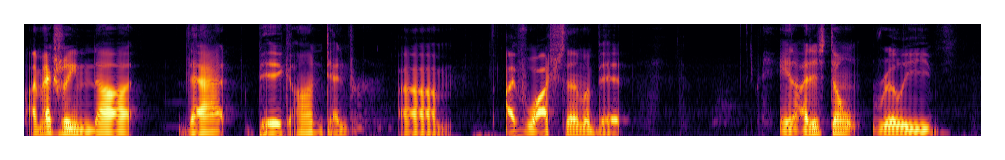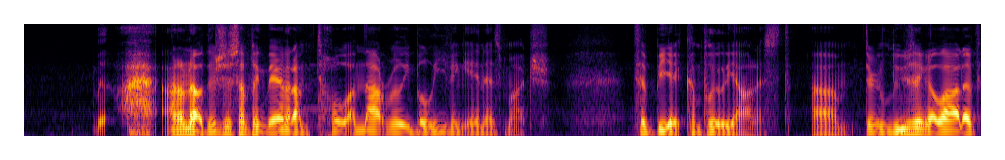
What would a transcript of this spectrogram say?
I'm actually not that big on Denver. Um, I've watched them a bit, and I just don't really I, I don't know. There's just something there that I'm told I'm not really believing in as much. To be completely honest, um, they're losing a lot of.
